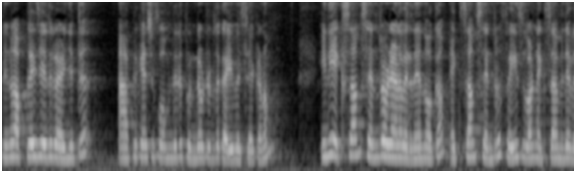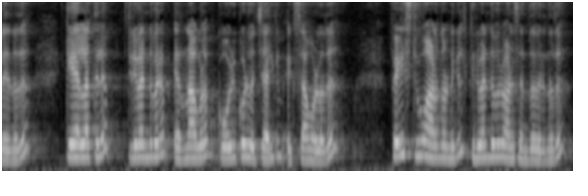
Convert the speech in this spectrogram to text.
നിങ്ങൾ അപ്ലൈ ചെയ്ത് കഴിഞ്ഞിട്ട് ആപ്ലിക്കേഷൻ ഫോമിന്റെ ഒരു പ്രിന്റ് ഔട്ട് എടുത്ത് കൈ വെച്ചേക്കണം. ഇനി എക്സാം സെന്റർ എവിടെയാണ് വരുന്നതെന്ന് നോക്കാം. എക്സാം സെന്റർ ഫേസ് വൺ എക്സാമിന്റെ വരുന്നത്. കേരളത്തിൽ തിരുവനന്തപുരം എറണാകുളം കോഴിക്കോട് വെച്ചായിരിക്കും എക്സാം ഉള്ളത്. ഫേസ് ടു ആണെന്നുണ്ടെങ്കിൽ തിരുവനന്തപുരമാണ് സെന്റർ വരുന്നത്.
